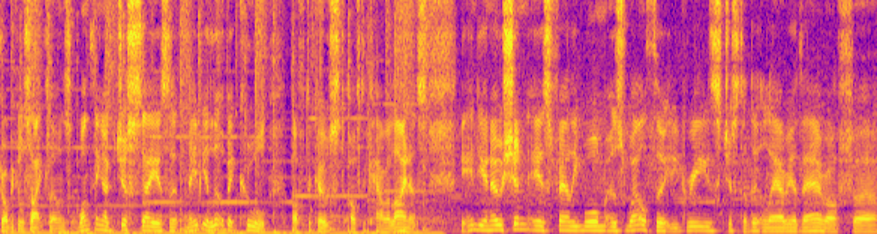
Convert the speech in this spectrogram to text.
tropical cyclones. One thing I'd just say is that maybe a little bit cool off the coast of the Carolinas. The Indian Ocean is fairly warm as well, 30 degrees, just a little area there off uh,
